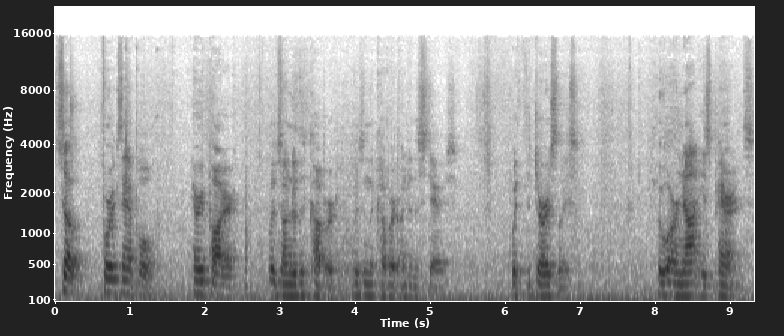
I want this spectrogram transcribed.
so, for example, Harry Potter lives under the cupboard, lives in the cupboard under the stairs with the Dursleys, who are not his parents.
